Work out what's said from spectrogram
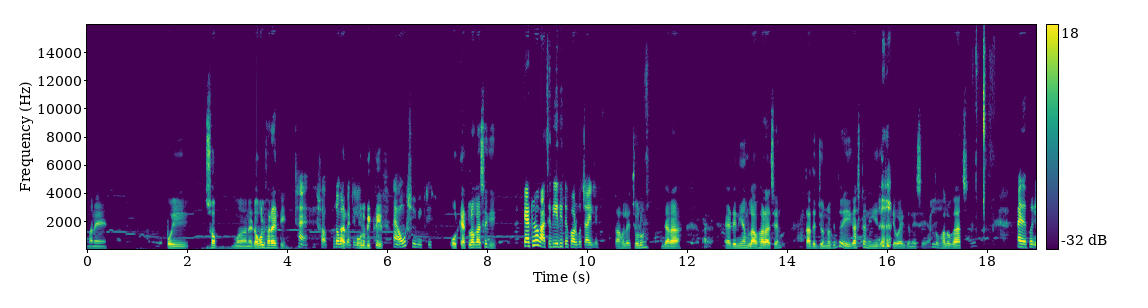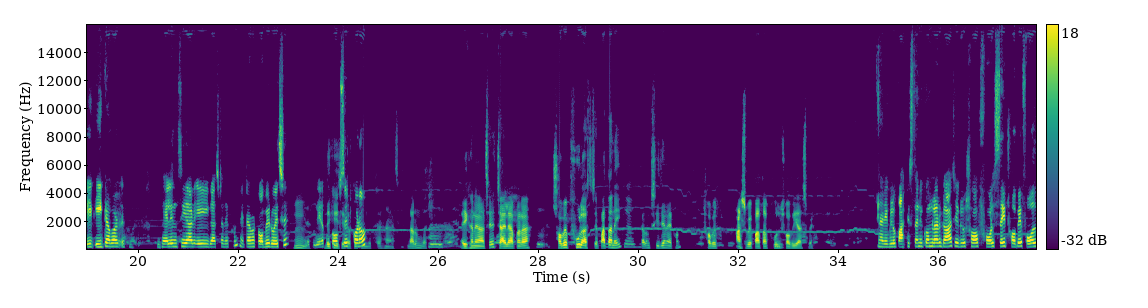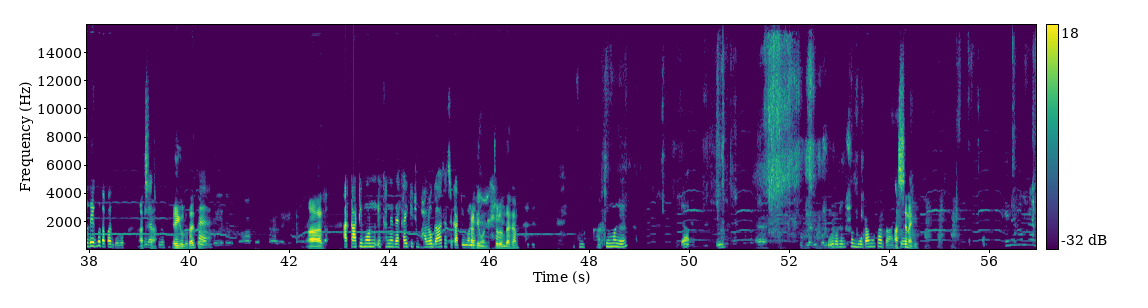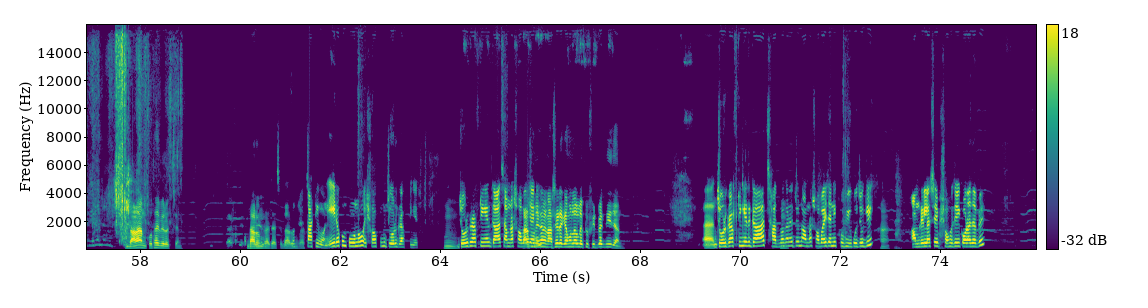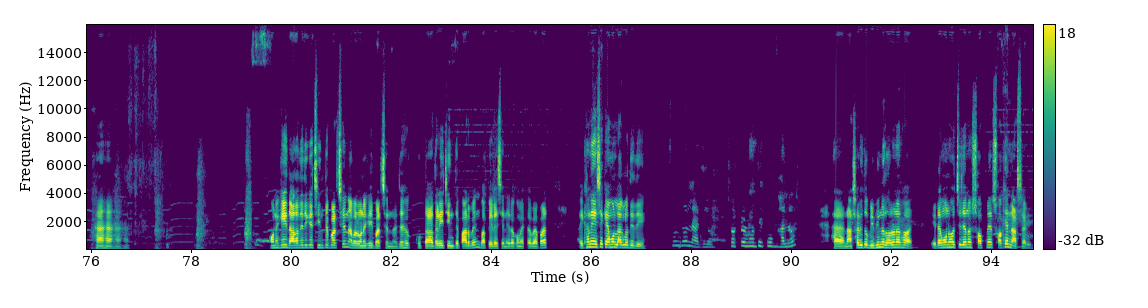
মানে ওই সব মানে ডবল ভ্যারাইটি হ্যাঁ সব ডবল প্যাটেল ওগুলো বিক্রির? হ্যাঁ অবশ্যই বিক্রি ওর ক্যাটালগ আছে কি? ক্যাটলগ আছে দিয়ে দিতে পারব চাইলে। তাহলে চলুন যারা অ্যাডেনিয়াম লাভার আছেন তাদের জন্য কিন্তু এই গাছটা নিয়ে যান কেউ একজন এসে। এত ভালো গাছ। এই দেখুন এই এইটা আবার দেখুন ভ্যালেন্সিয়ার এই গাছটা দেখুন এটা আবার টবে রয়েছে। এরকম টপ সেট করা প্রথম হ্যাঁ দারুণ গাছ। এইখানে আছে চাইলে আপনারা সবে ফুল আসছে পাতা নেই কারণ সিজন এখন সবে আসবে পাতা ফুল সবই আসবে। আর এগুলো পাকিস্তানি কমলার গাছ এগুলো সব ফল সেট হবে ফল দেখব তারপর দেবো আচ্ছা এইগুলো তাই তো? হ্যাঁ। আর আর কাটিমন এখানে দেখাই কিছু ভালো গাছ আছে কাটিমন কাটিমনি চলুন দেখান। কাটিমনের সব মোটা মোটা গাছ আসছে নাকি? দাঁড়ান কোথায় বেরোচ্ছেন? দারুণ গাছ আছে দারুণ গাছ। কাটিমন এইরকম পুরনো সব কিন্তু জোর গ্রাফটিং এর। জোর গ্রাফটিং এর গাছ আমরা সবাই জানি। এখানে নার্সারিটা কেমন লাগল একটু ফিডব্যাক দিয়ে যান। জোর গ্রাফটিং এর গাছ ছাদ বাগানের জন্য আমরা সবাই জানি খুবই উপযোগী। হ্যাঁ। আমরেলা শেপ সহজেই করা যাবে। হ্যাঁ হ্যাঁ হ্যাঁ হ্যাঁ। অনেকেই দাদা দিদিকে চিনতে পারছেন আবার অনেকেই পারছেন না। যাই হোক খুব তাড়াতাড়ি চিনতে পারবেন বা পেরেছেন এরকম একটা ব্যাপার। এখানে এসে কেমন লাগল দিদি? সুন্দর লাগল। ছোট্টর মধ্যে খুব ভালো। হ্যাঁ নার্সারি তো বিভিন্ন ধরনের হয়। এটা মনে হচ্ছে যেন স্বপ্নের শখের নার্সারি।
